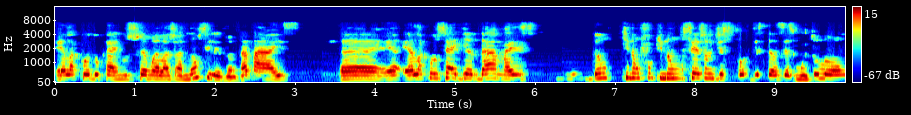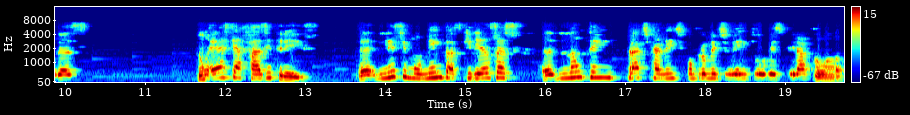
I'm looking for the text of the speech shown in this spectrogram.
ela quando cai no chão ela já não se levanta mais, é, ela consegue andar, mas não, que, não, que não sejam distâncias muito longas. Então, essa é a fase 3. É, nesse momento, as crianças é, não têm praticamente comprometimento respiratório.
